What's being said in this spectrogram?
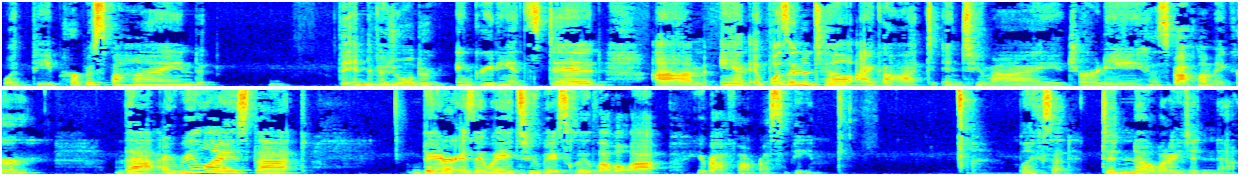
what the purpose behind the individual ingredients did. Um, and it wasn't until I got into my journey as a bath bomb maker that I realized that there is a way to basically level up your bath bomb recipe. But like I said, didn't know what I didn't know.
